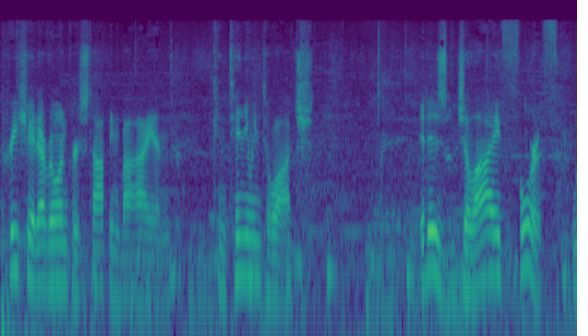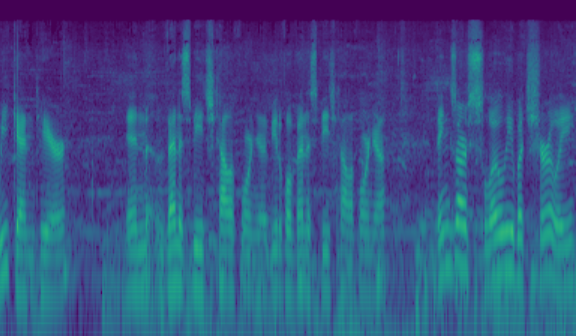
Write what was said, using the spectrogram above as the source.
appreciate everyone for stopping by and continuing to watch. It is July 4th weekend here in Venice Beach, California, beautiful Venice Beach, California. Things are slowly but surely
